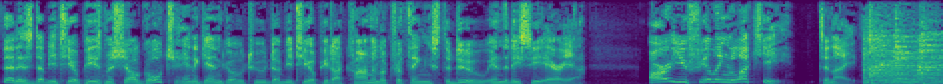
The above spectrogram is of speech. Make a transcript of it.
That is WTOP's Michelle Goldchain. Again, go to WTOP.com and look for things to do in the DC area. Are you feeling lucky tonight? The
